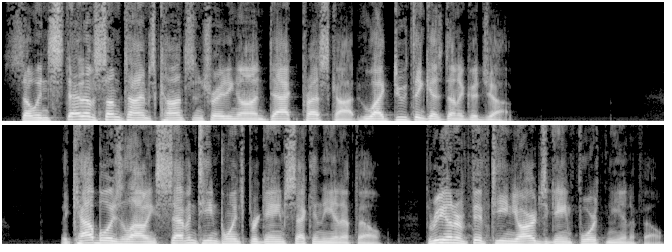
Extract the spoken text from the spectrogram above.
So instead of sometimes concentrating on Dak Prescott, who I do think has done a good job, the Cowboys allowing 17 points per game, second in the NFL. 315 yards a game, fourth in the NFL.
